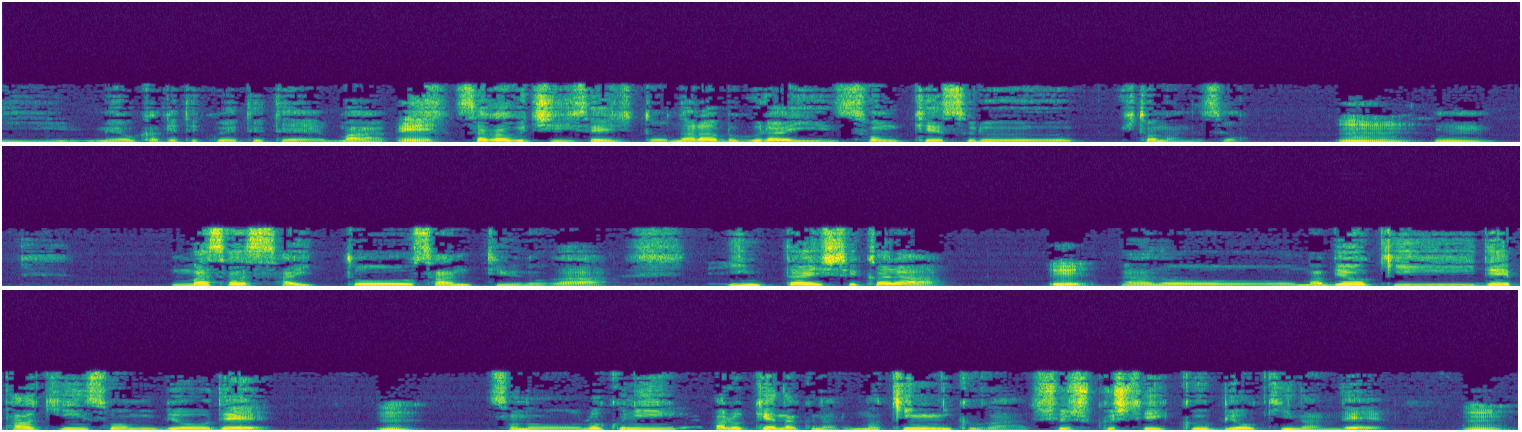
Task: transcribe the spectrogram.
に目をかけてくれてて、まあ、ええ。坂口誠二と並ぶぐらい尊敬する人なんですよ。うん。うん。マサ斎藤さんっていうのが、引退してから、ええ。あのーまあ、病気で、パーキンソン病で、うん。その、ろくに歩けなくなる、まあ、筋肉が収縮していく病気なんで、うん。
